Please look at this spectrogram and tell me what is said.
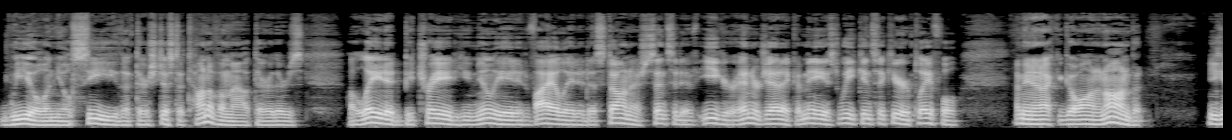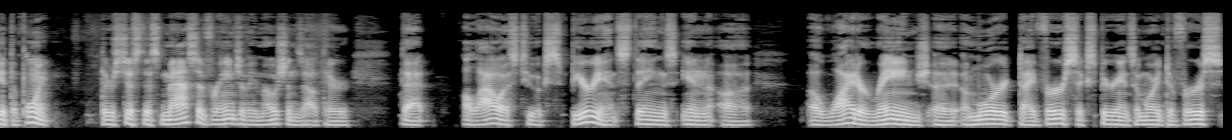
wheel and you'll see that there's just a ton of them out there there's elated, betrayed, humiliated, violated, astonished, sensitive, eager, energetic, amazed, weak, insecure, playful. I mean, and I could go on and on, but you get the point. There's just this massive range of emotions out there that allow us to experience things in a, a wider range, a, a, more diverse experience, a more diverse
